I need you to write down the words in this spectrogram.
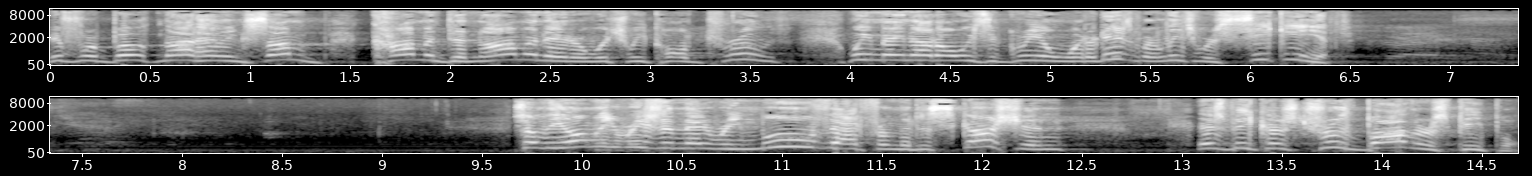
if we're both not having some common denominator, which we call truth. We may not always agree on what it is, but at least we're seeking it. So the only reason they remove that from the discussion is because truth bothers people.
